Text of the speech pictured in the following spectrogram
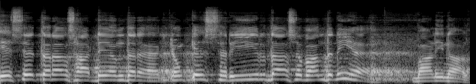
ਇਸੇ ਤਰ੍ਹਾਂ ਸਾਡੇ ਅੰਦਰ ਹੈ, ਕਿਉਂਕਿ ਸਰੀਰ ਦਾ ਸੰਬੰਧ ਨਹੀਂ ਹੈ ਬਾਣੀ ਨਾਲ।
